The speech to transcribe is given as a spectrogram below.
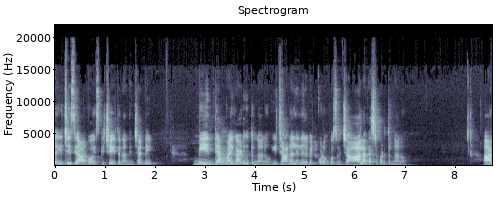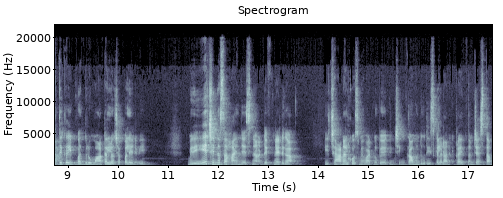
దయచేసి ఆర్ వాయిస్కి చేయుతను అందించండి. మీ ఇంటి అమ్మాయిగా అడుగుతున్నాను ఈ ఛానల్ని నిలబెట్టుకోవడం కోసం చాలా కష్టపడుతున్నాను. ఆర్థిక ఇబ్బందులు మాటల్లో చెప్పలేనివి. మీరు ఏ చిన్న సహాయం చేసినా డెఫినెట్గా ఈ ఛానల్ కోసమే వాటిని ఉపయోగించి ఇంకా ముందుకు తీసుకెళ్ళడానికి ప్రయత్నం చేస్తాం.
